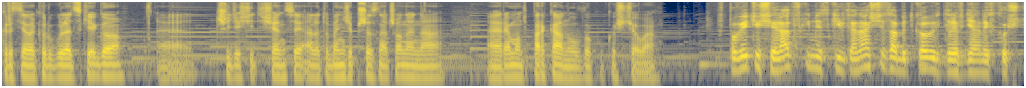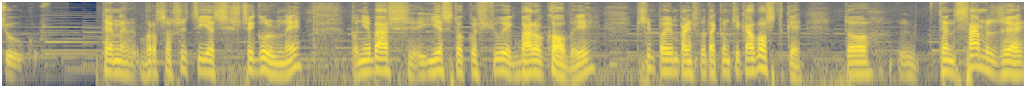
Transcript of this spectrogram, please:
Krystiana Korguleckiego e, 30 tysięcy, ale to będzie przeznaczone na e, remont parkanu wokół kościoła. W powiecie sieradzkim jest kilkanaście zabytkowych drewnianych kościółków. Ten w Rososzycy jest szczególny, ponieważ jest to kościółek barokowy. Przy powiem Państwu taką ciekawostkę. To y, ten samże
